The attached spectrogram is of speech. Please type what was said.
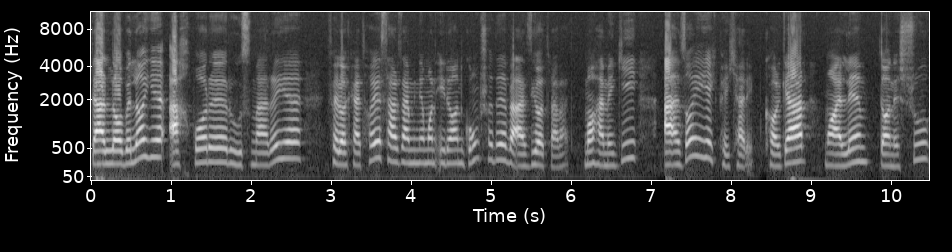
در لابلای اخبار روزمره فلاکت های سرزمینمان ایران گم شده و از یاد رود. ما همگی اعضای یک پیکریم. کارگر معلم دانشجو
